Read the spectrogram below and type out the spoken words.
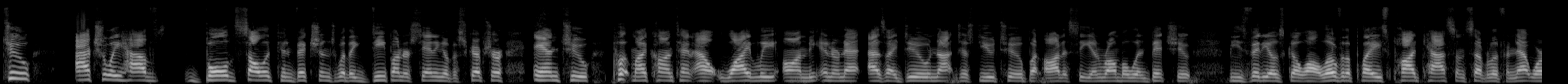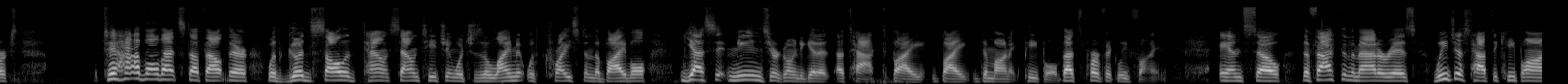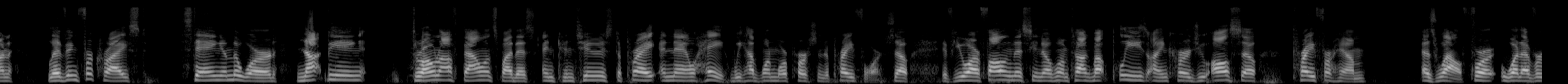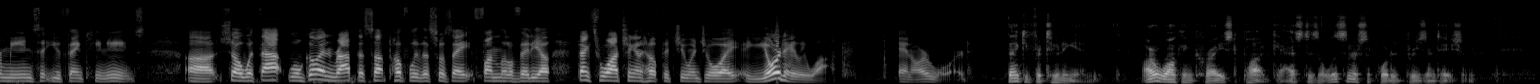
to actually have bold, solid convictions with a deep understanding of the scripture and to put my content out widely on the internet as I do, not just YouTube, but Odysee and Rumble and BitChute. These videos go all over the place, podcasts on several different networks. To have all that stuff out there with good, solid sound teaching, which is alignment with Christ and the Bible, yes, it means you're going to get attacked by, by demonic people. That's perfectly fine. And so the fact of the matter is, we just have to keep on living for Christ, staying in the Word, not being thrown off balance by this and continues to pray. And now, hey, we have one more person to pray for. So if you are following this, you know who I'm talking about. Please, I encourage you also pray for him as well for whatever means that you think he needs. Uh, so with that, we'll go ahead and wrap this up. Hopefully this was a fun little video. Thanks for watching and I hope that you enjoy your daily walk in our Lord. Thank you for tuning in. Our Walk in Christ podcast is a listener supported presentation.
